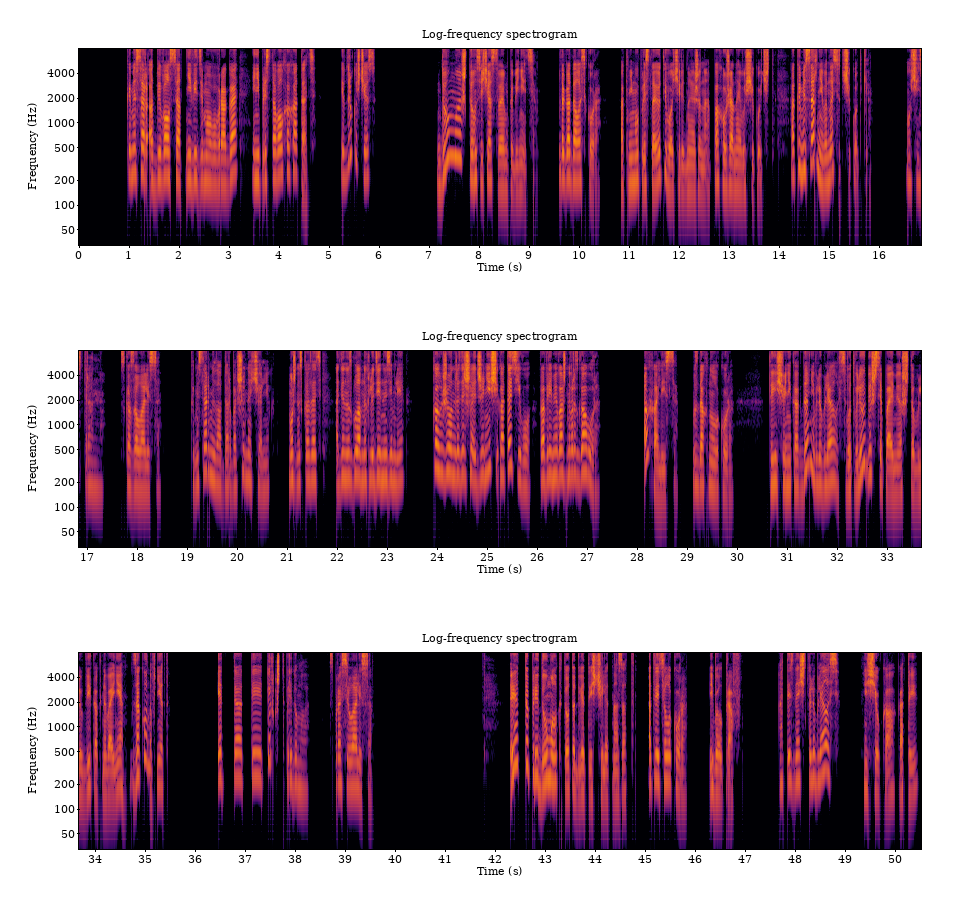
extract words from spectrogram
Комиссар отбивался от невидимого врага и не приставал хохотать. И вдруг исчез. «Думаю, что он сейчас в своем кабинете», — догадалась Кора. А к нему пристает его очередная жена. Похоже, она его щекочет. А комиссар не выносит щекотки. «Очень странно», — сказала Алиса. «Комиссар Милодар — большой начальник. Можно сказать, один из главных людей на Земле. Как же он разрешает жене щекотать его во время важного разговора?» «Ах, Алиса», — вздохнула Кора. «Ты еще никогда не влюблялась. Вот влюбишься, поймешь, что в любви, как на войне, законов нет». «Это ты только что придумала?» — спросила Алиса. «Это придумал кто-то две тысячи лет назад», — ответила Кора. И был прав. «А ты, значит, влюблялась?» Еще как, а ты?»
